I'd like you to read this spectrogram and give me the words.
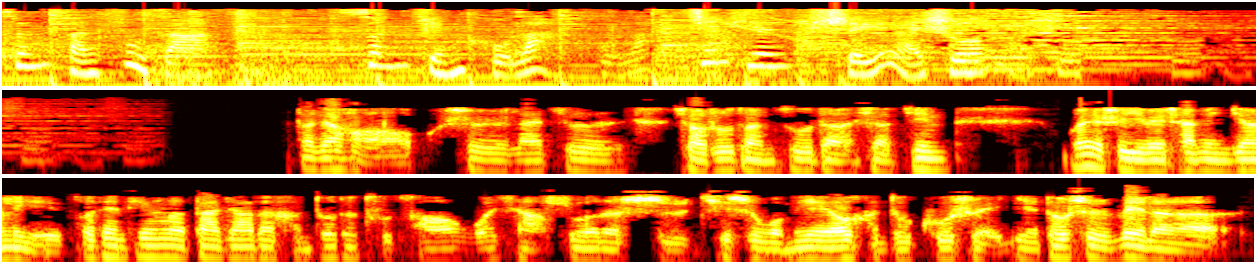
纷繁复杂，酸甜苦辣，苦辣。今天谁来说？大家好，我是来自小猪短租的小金，我也是一位产品经理。昨天听了大家的很多的吐槽，我想说的是，其实我们也有很多苦水，也都是为了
